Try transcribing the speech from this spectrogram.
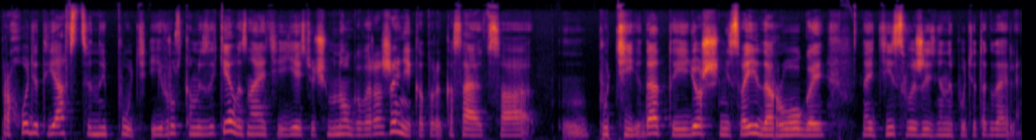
проходит явственный путь. И в русском языке, вы знаете, есть очень много выражений, которые касаются пути, да, ты идешь не своей дорогой, найти свой жизненный путь и так далее.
